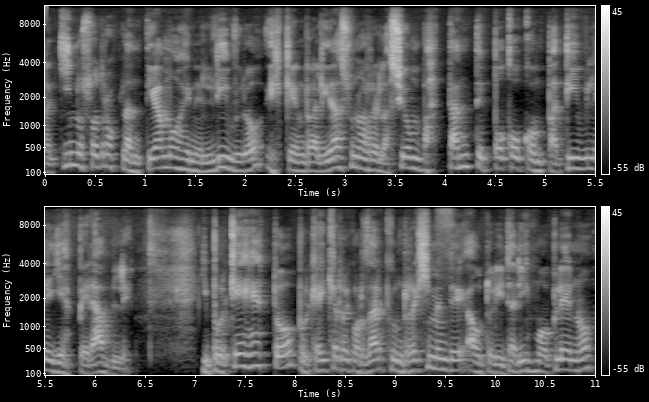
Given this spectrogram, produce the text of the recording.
aquí nosotros planteamos en el libro es que en realidad es una relación bastante poco compatible y esperable. ¿Y por qué es esto? Porque hay que recordar que un régimen de autoritarismo pleno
